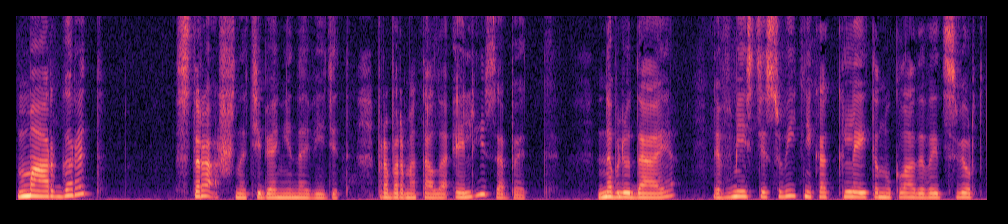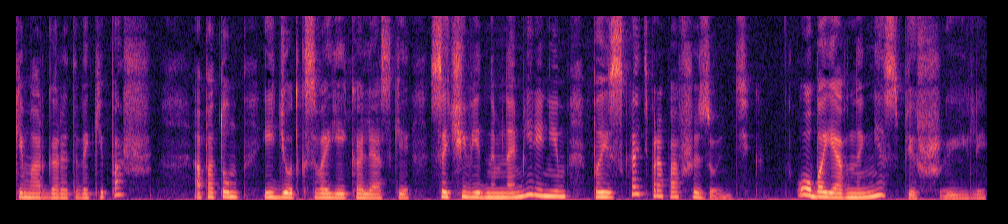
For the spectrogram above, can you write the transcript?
Маргарет страшно тебя ненавидит, пробормотала Элизабет, наблюдая вместе с Уитни, как Клейтон укладывает свертки Маргарет в экипаж, а потом идет к своей коляске с очевидным намерением поискать пропавший зонтик. Оба явно не спешили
